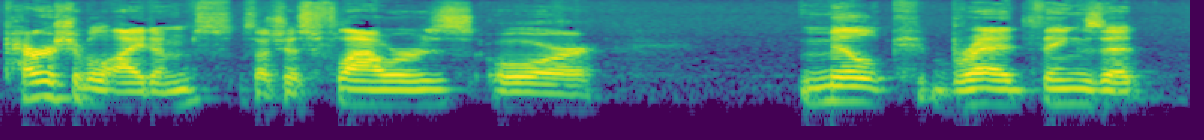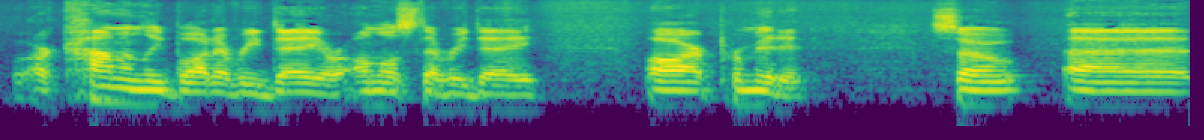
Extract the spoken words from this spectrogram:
perishable items such as flowers or milk, bread, things that are commonly bought every day or almost every day, are permitted. So uh,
